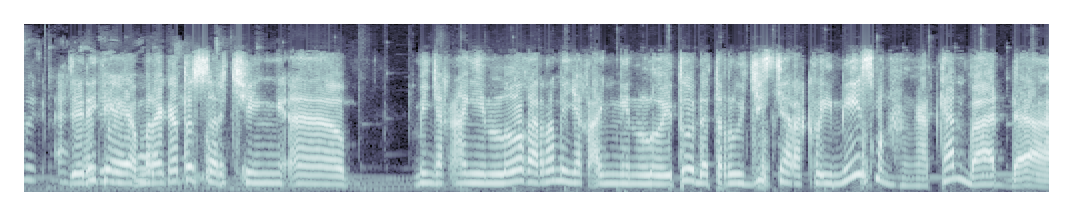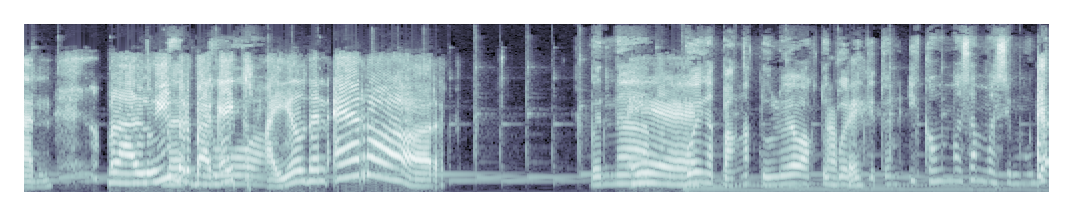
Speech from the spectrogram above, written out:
eh, Jadi kayak gue- mereka tuh searching eh, minyak angin lo karena minyak angin lo itu udah teruji secara klinis menghangatkan badan melalui Betul. berbagai trial dan error. Benar. Iya. Gue inget banget dulu ya waktu gue Apa? digituin. Ih kamu masa masih muda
